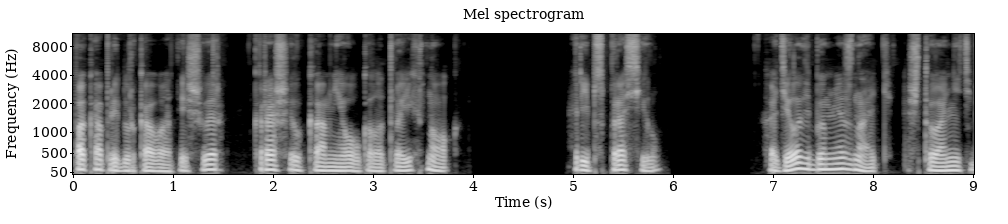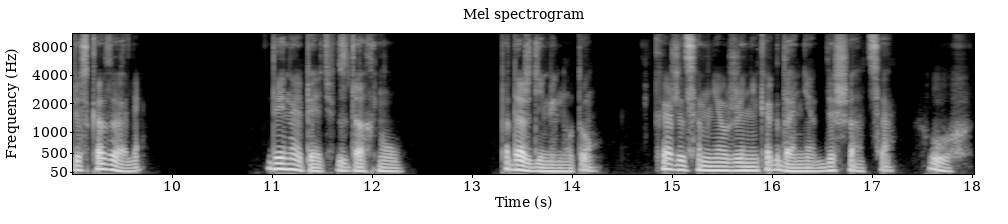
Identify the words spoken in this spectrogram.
пока придурковатый швер крошил камни около твоих ног. Рип спросил. «Хотелось бы мне знать, что они тебе сказали». Дэйн опять вздохнул. «Подожди минуту. Кажется, мне уже никогда не отдышаться. Ух».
